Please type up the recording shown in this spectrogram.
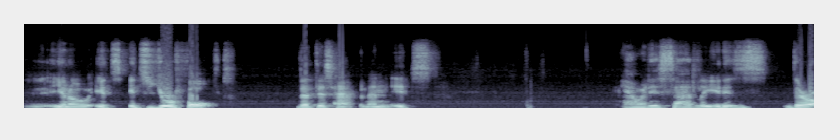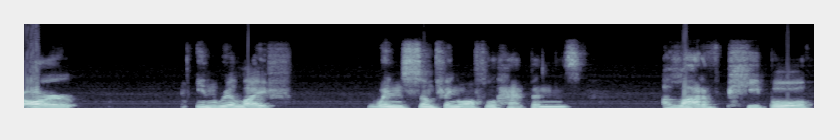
you know, it's, it's your fault that this happened. And it's, you know, it is sadly, it is, there are, in real life, when something awful happens, a lot of people,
